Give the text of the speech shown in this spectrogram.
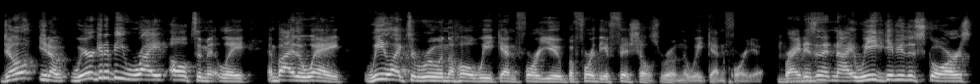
don't, you know, we're going to be right ultimately. And by the way, we like to ruin the whole weekend for you before the officials ruin the weekend for you, right? Mm-hmm. Isn't it nice? We give you the scores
